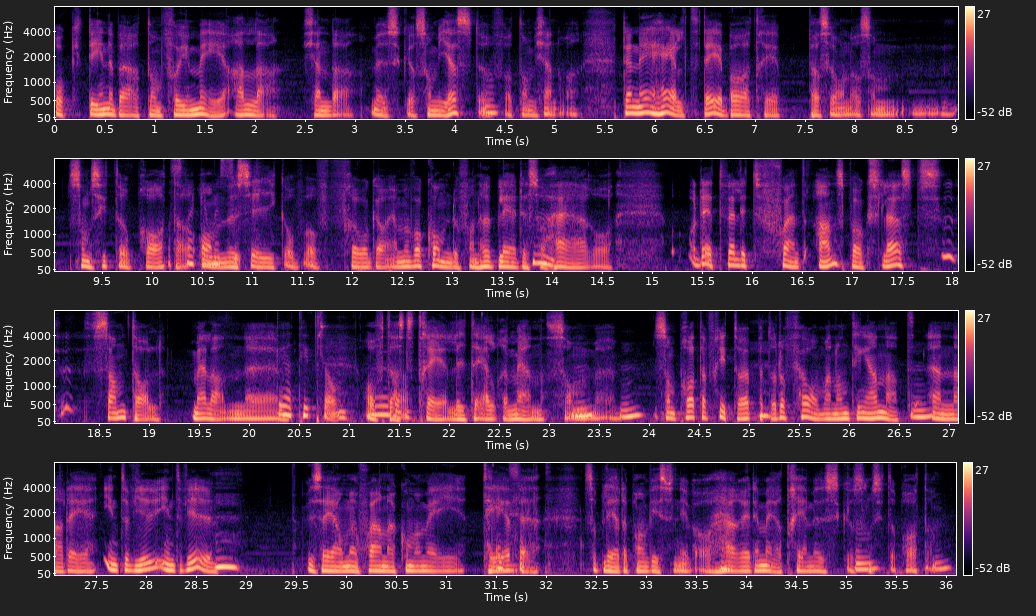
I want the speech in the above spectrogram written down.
Och det innebär att de får ju med alla kända musiker som gäster mm. för att de känner varandra. Den är helt, det är bara tre personer som, som sitter och pratar och om musik, musik och, och, frågar ja, men var kom du från, hur blev det så mm. här? Och, och det är ett väldigt skönt anspråkslöst samtal mellan eh, oftast tre lite äldre män som, mm. Eh, mm. som pratar fritt och öppet och då får man någonting annat mm. än när det är intervju, intervju. Mm. Vi säger om en stjärna kommer med i TV Exakt. så blir det på en viss nivå. Här är det mer tre musiker som mm. sitter och pratar. Mm.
